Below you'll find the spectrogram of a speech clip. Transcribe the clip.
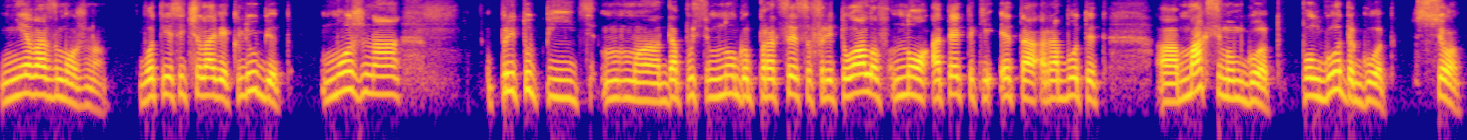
невозможно. Вот если человек любит, можно притупить, допустим, много процессов, ритуалов, но опять-таки это работает а, максимум год, полгода, год, все а,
